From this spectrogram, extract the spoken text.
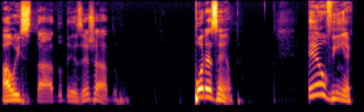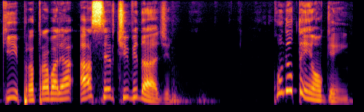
ao estado desejado. Por exemplo, eu vim aqui para trabalhar assertividade. Quando eu tenho alguém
